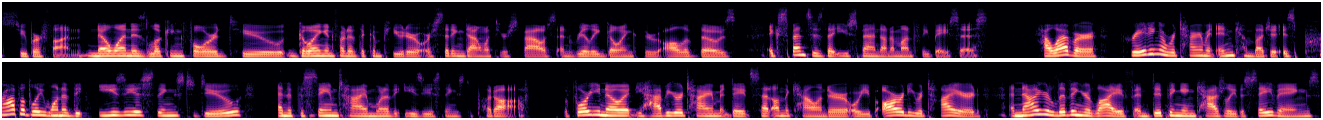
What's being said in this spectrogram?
super fun. No one is looking forward to going in front of the computer or sitting down with your spouse and really going through all of those expenses that you spend on a monthly basis. However, creating a retirement income budget is probably one of the easiest things to do and at the same time, one of the easiest things to put off. Before you know it, you have your retirement date set on the calendar, or you've already retired, and now you're living your life and dipping in casually to savings.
